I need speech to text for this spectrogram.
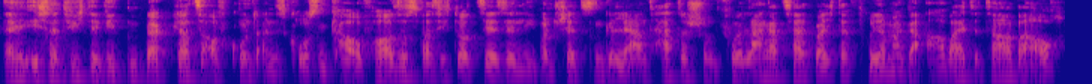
ist natürlich der Wittenbergplatz aufgrund eines großen Kaufhauses, was ich dort sehr, sehr lieb und schätzen gelernt hatte, schon vor langer Zeit, weil ich da früher mal gearbeitet habe auch.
